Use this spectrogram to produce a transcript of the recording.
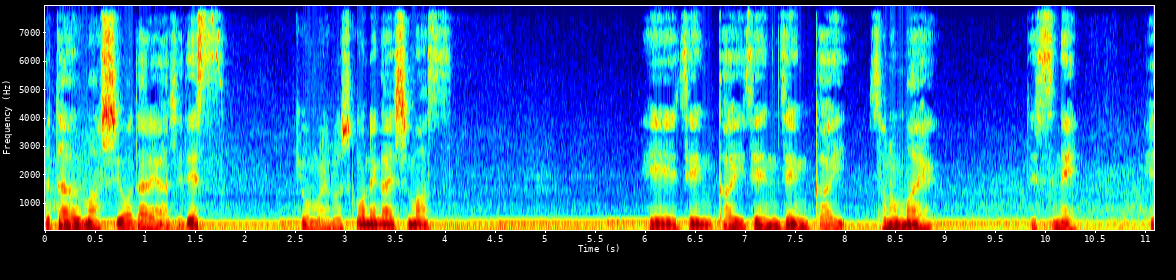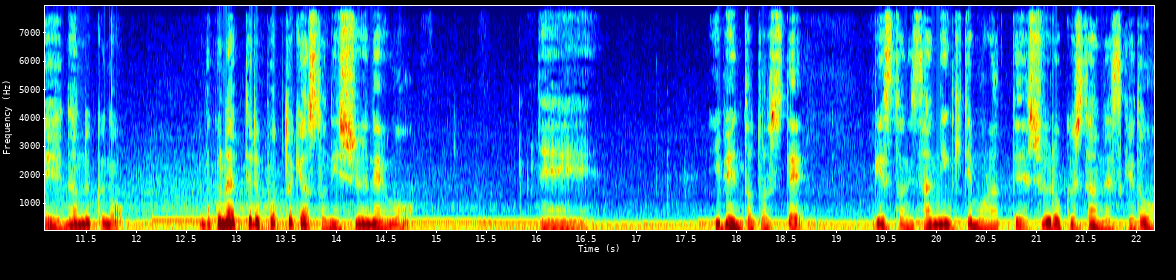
豚うま塩だれ味です。今日もよろしくお願いします。えー、前回前々回その前ですね、えー、ナヌクの僕のやってるポッドキャスト2周年を、えー、イベントとしてゲストに3人来てもらって収録したんですけど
